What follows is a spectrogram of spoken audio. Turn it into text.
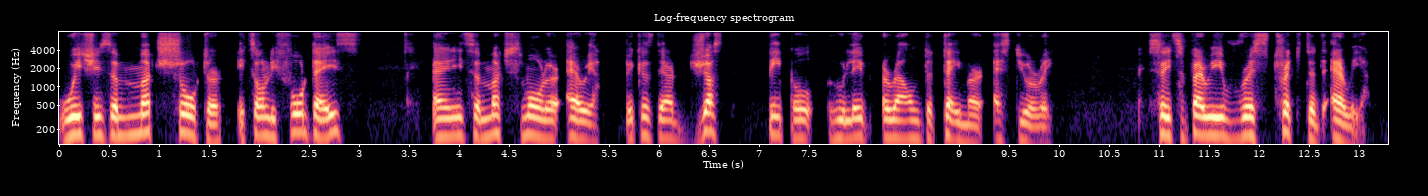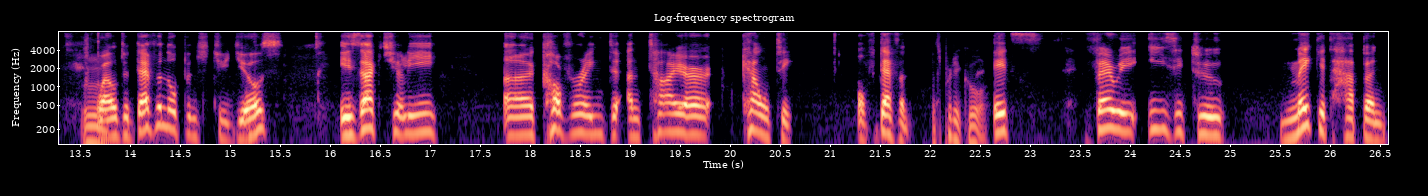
which is a much shorter. It's only four days, and it's a much smaller area because they are just people who live around the Tamar estuary. So it's a very restricted area. Mm. Well, the Devon Open Studios is actually uh, covering the entire county of Devon. That's pretty cool. It's very easy to make it happen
